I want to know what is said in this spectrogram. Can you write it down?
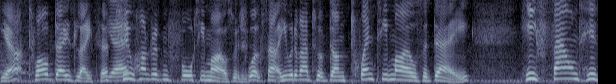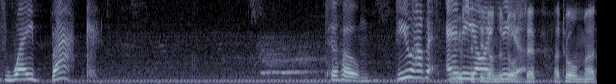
Yeah, 12 days later, Yes. 240 miles, which hmm. works out he would have had to have done 20 miles a day. He found his way back. to home. Do you have any He was any sitting on the doorstep at home at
